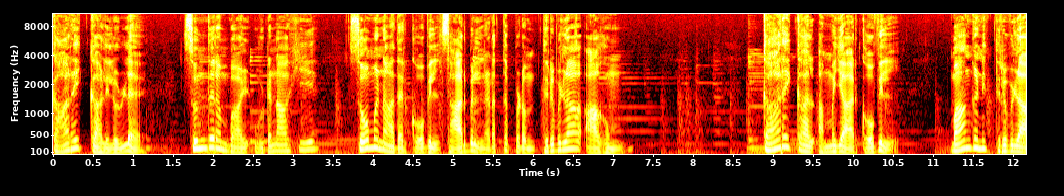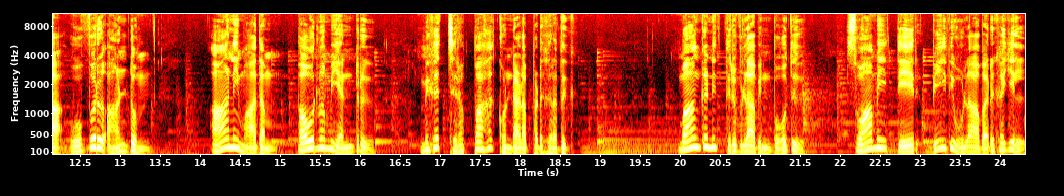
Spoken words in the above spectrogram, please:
காரைக்காலிலுள்ள சுந்தரம்பாள் உடனாகிய சோமநாதர் கோவில் சார்பில் நடத்தப்படும் திருவிழா ஆகும். காரைக்கால் அம்மையார் கோவில் மாங்கனி திருவிழா ஒவ்வொரு ஆண்டும் ஆனி மாதம் பௌர்ணமி அன்று மிகச் சிறப்பாக கொண்டாடப்படுகிறது. மாங்கனி திருவிழாவின் போது சுவாமி தேர் வீதி உலா வருகையில்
